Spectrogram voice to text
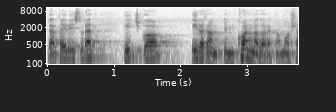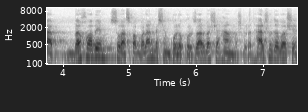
در غیر این صورت هیچگاه این رقم امکان نداره که ما شب بخوابیم صبح از خواب بلند بشیم گل و گلزار بشه هم مشکلات حل شده باشه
